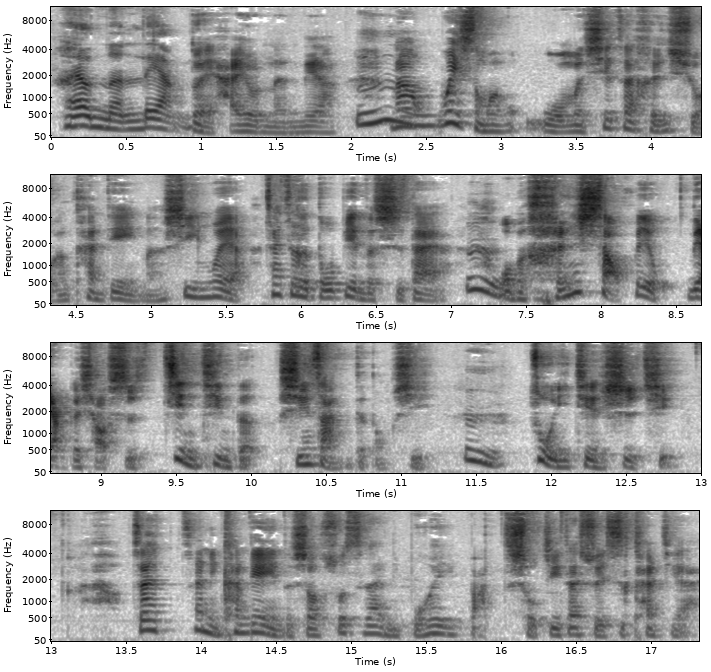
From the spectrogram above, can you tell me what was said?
还有能量，对，还有能量。嗯，那为什么我们现在很喜欢看电影呢？是因为啊，在这个多变的时代啊，嗯，我们很少会有两个小时静静的欣赏一个东西，嗯，做一件事情。在在你看电影的时候，说实在，你不会把手机在随时看起来。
